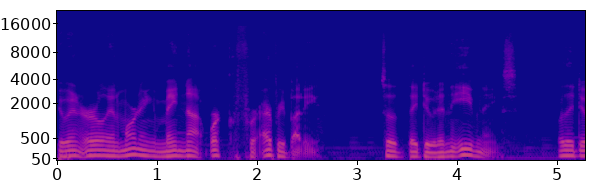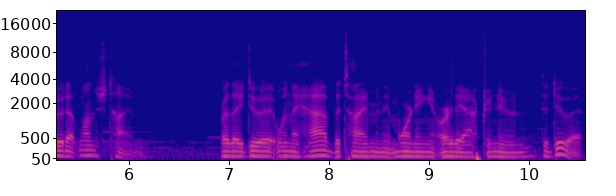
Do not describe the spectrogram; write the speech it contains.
doing it early in the morning may not work for everybody. So they do it in the evenings or they do it at lunchtime or they do it when they have the time in the morning or the afternoon to do it.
